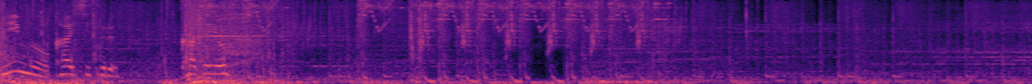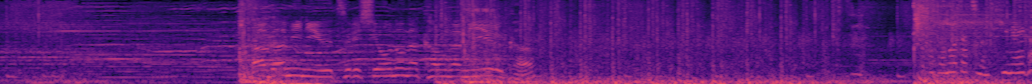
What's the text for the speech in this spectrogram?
任務を開始する。風よ鏡に映りし斧が顔が見えるか？子供たちの悲鳴が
